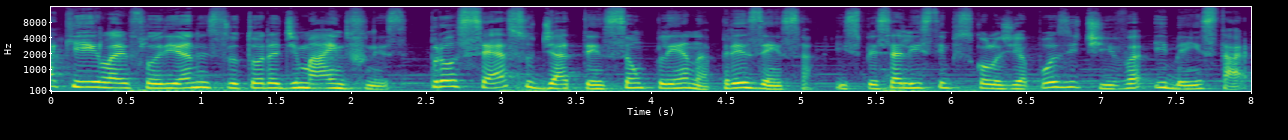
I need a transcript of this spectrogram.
A Keila é Floriano, instrutora de Mindfulness, processo de atenção plena, presença, especialista em psicologia positiva e bem-estar.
